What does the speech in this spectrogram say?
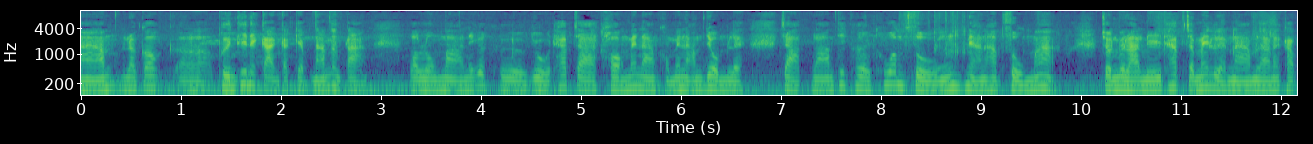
น้ำแล้วก็พื้นที่ในการกักเก็บน้ำต่างๆ เราลงมานี่ก็คืออยู่แทบจะคลองแม่น้ำของแม่น้ำยมเลย จากน้ำที่เคยท่วมสูงเนี่ยนะครับสูงมากจนเวลานี้แทบจะไม่เหลือน้ำแล้วนะครับ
